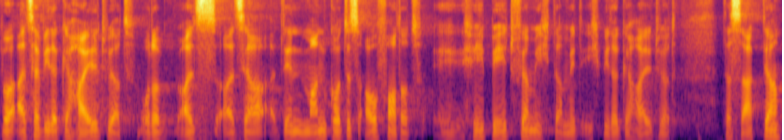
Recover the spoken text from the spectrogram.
als er wieder geheilt wird oder als, als er den Mann Gottes auffordert, hey, bet für mich, damit ich wieder geheilt wird. Da sagt er,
